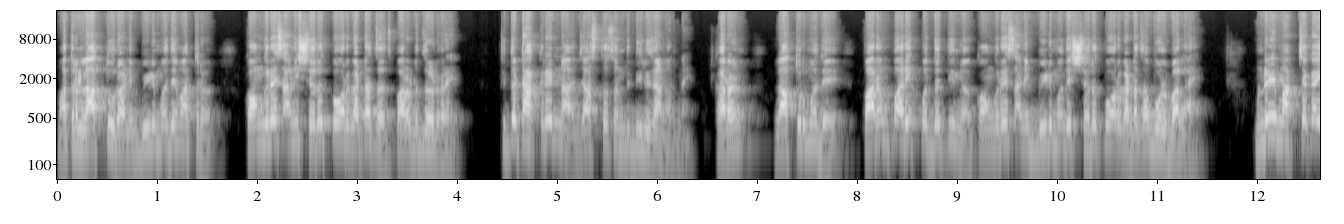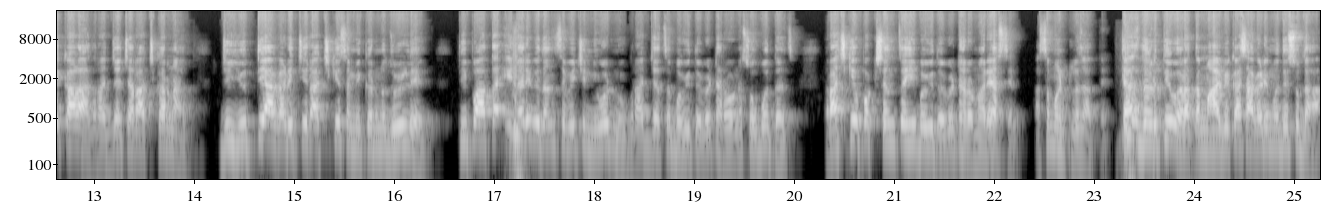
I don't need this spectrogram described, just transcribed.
मात्र लातूर आणि बीडमध्ये मात्र काँग्रेस आणि शरद पवार गटाचंच पारडं जड राहील. तिथं ठाकरेंना जास्त संधी दिली जाणार नाही. कारण लातूरमध्ये पारंपरिक पद्धतीनं काँग्रेस आणि बीडमध्ये शरद पवार गटाचा बोलबाला आहे. म्हणजे मागच्या काही काळात राज्याच्या राजकारणात जी युती आघाडीची राजकीय समीकरणं जुळली आहेत ती पाहता येणारी विधानसभेची निवडणूक राज्याचं भवितव्य ठरवण्यासोबतच राजकीय पक्षांचंही भवितव्य ठरवणारे असेल असं म्हटलं जातंय. त्याच धर्तीवर आता महाविकास आघाडीमध्ये सुद्धा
